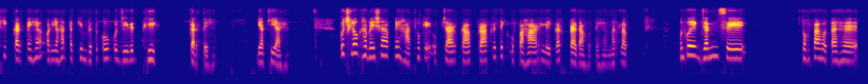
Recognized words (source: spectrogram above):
ठीक करते हैं और यहाँ तक कि मृतकों को जीवित भी करते हैं, या किया है। कुछ लोग हमेशा अपने हाथों के उपचार का प्राकृतिक उपहार लेकर पैदा होते हैं। मतलब उनको एक जन्म से तोहफा होता है,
